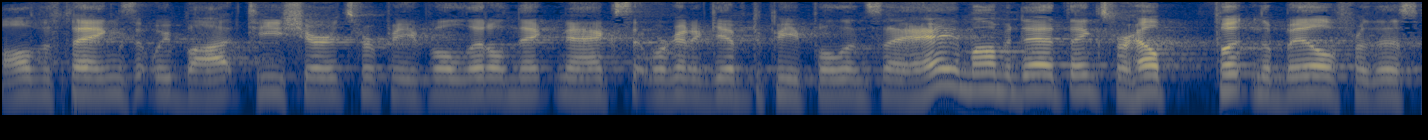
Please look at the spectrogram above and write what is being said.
all the things that we bought t-shirts for people little knickknacks that we're going to give to people and say hey mom and dad thanks for help footing the bill for this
